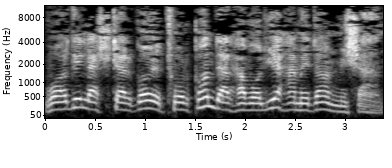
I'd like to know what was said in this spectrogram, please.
وارد لشکرگاه ترکان در حوالی همدان میشن.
